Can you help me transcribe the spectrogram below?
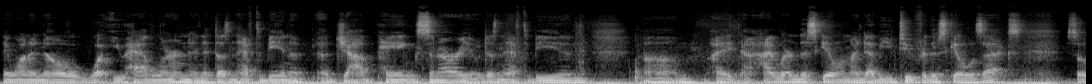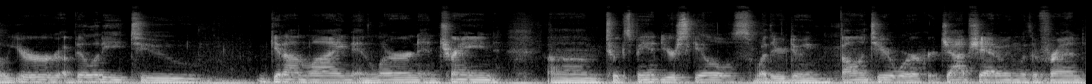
they want to know what you have learned, and it doesn't have to be in a, a job paying scenario. It doesn't have to be in, um, I, I learned this skill and my W 2 for this skill was X. So your ability to get online and learn and train um, to expand your skills, whether you're doing volunteer work or job shadowing with a friend,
